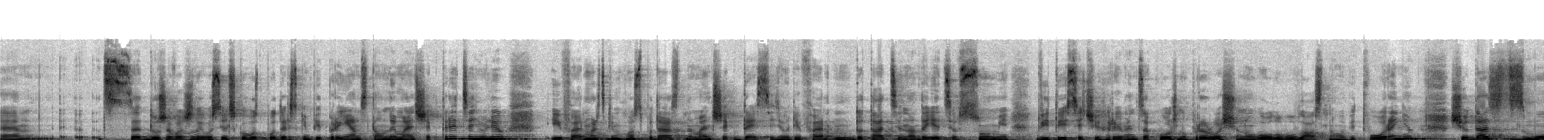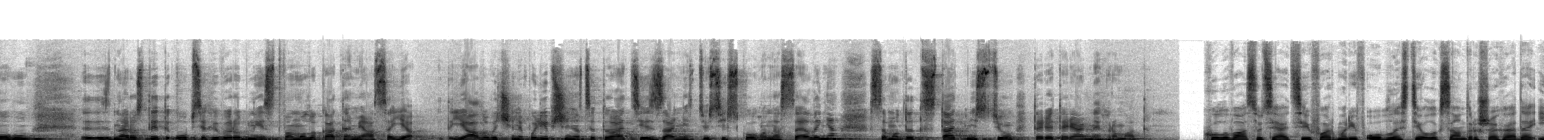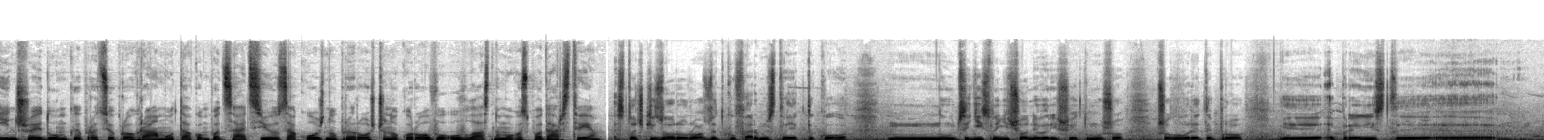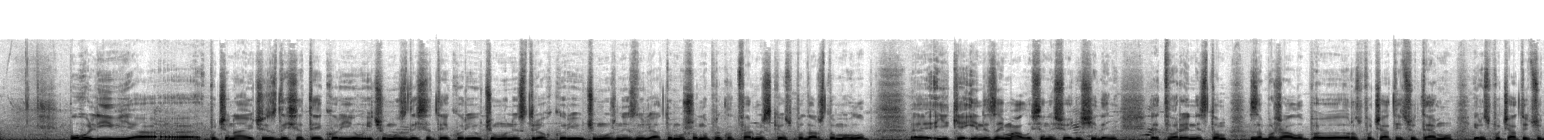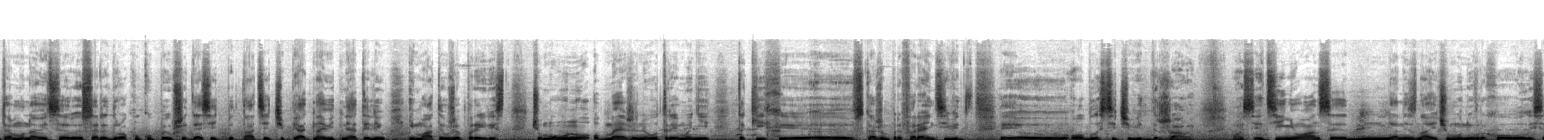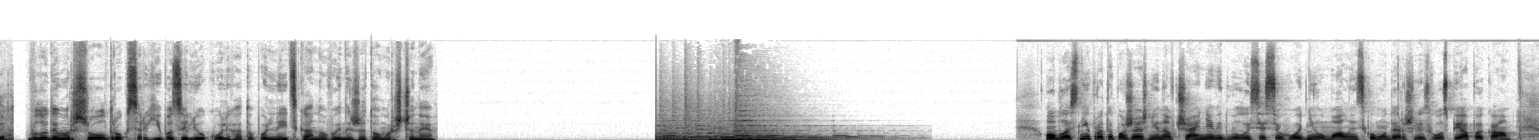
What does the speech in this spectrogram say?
Ем, Це дуже важливо сільськогосподарським підприємствам не менше як 30 голів і фермерським господарствам не менше як 10 голів. Дотація надається в сумі 2 тисячі гривень за кожну прирощену голову власного відтворення, що дасть змогу е, наростити обсяги виробництва молока та м'яса яловичини, поліпшення ситуації з зайнятістю сільського населення, самодостатністю територіальних громад. Голова Асоціації фермерів області Олександр Шегеда іншої думки про цю програму та компенсацію за кожну прирощену корову у власному господарстві. З точки зору розвитку фермерства як такого, ну це дійсно нічого не вирішує, тому що якщо говорити про е, приріст. Поголів'я, е, починаючи з 10 корів, і чому з 10 корів, чому не з трьох корів, чому ж не з нуля, тому що, наприклад, фермерське господарство могло б, е, яке і не займалося на сьогоднішній день е, тваринництвом, забажало б розпочати цю тему і розпочати цю тему навіть серед року, купивши 10, 15 чи 5 навіть нетелів і мати вже приріст. Чому воно обмежене в отриманні таких, скажімо, преференцій від області чи від держави? Ось ці нюанси я не знаю, чому не враховувалися. Володимир Шолдрук, Сергій Базилюк, Ольга Топольницька. Новини Житомирщини. Обласні протипожежні навчання відбулися сьогодні у Малинському держлісгоспі АПК.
